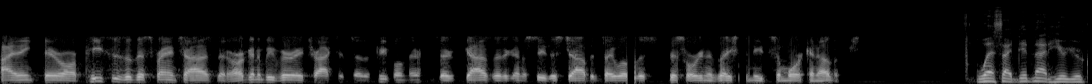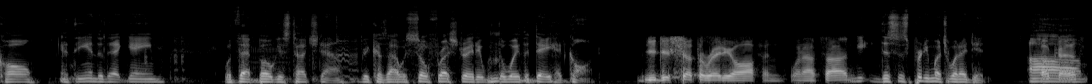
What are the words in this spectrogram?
I think there are pieces of this franchise that are going to be very attractive to other people, and there, there are guys that are going to see this job and say, "Well, this this organization needs some work in others." Wes, I did not hear your call at the end of that game with that bogus touchdown because I was so frustrated with mm-hmm. the way the day had gone. You just shut the radio off and went outside. This is pretty much what I did. Okay, um,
